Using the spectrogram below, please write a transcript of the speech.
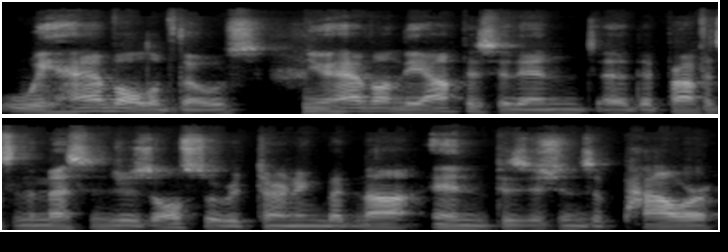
we have all of those. You have on the opposite end uh, the prophets and the messengers also returning, but not in positions of power,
